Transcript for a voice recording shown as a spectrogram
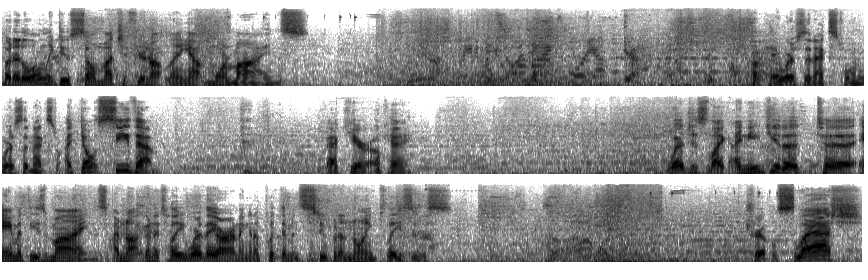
But it'll only do so much if you're not laying out more mines. Okay, where's the next one? Where's the next one? I don't see them! Back here, okay. Wedge is like, I need you to, to aim at these mines. I'm not going to tell you where they are, and I'm going to put them in stupid, annoying places. Triple slash.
